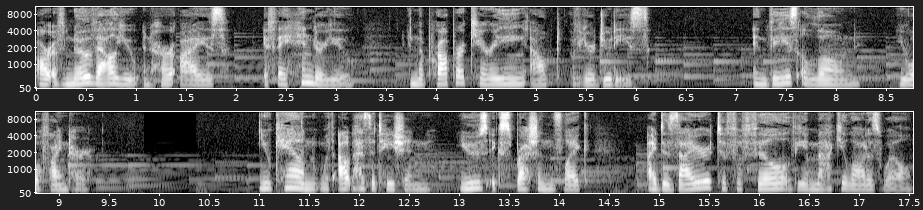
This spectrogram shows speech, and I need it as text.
are of no value in her eyes if they hinder you in the proper carrying out of your duties. In these alone, you will find her. You can, without hesitation, use expressions like, I desire to fulfill the Immaculata's will.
